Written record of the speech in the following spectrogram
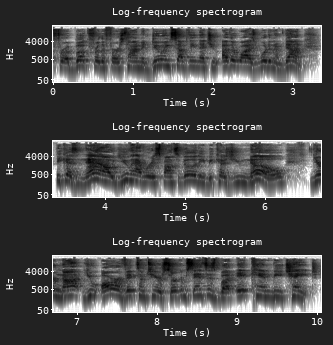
for a book for the first time and doing something that you otherwise wouldn't have done because now you have a responsibility because you know you're not, you are a victim to your circumstances, but it can be changed.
